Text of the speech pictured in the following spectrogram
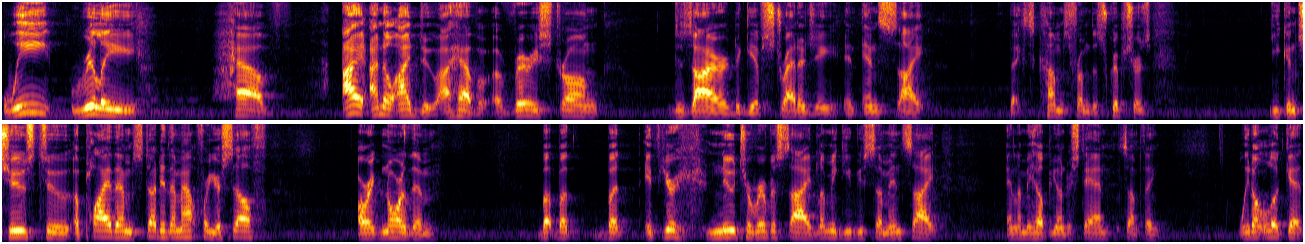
We really have, I, I know I do, I have a, a very strong desire to give strategy and insight that comes from the scriptures. You can choose to apply them, study them out for yourself, or ignore them. But, but, but if you're new to Riverside, let me give you some insight and let me help you understand something. We don't look at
